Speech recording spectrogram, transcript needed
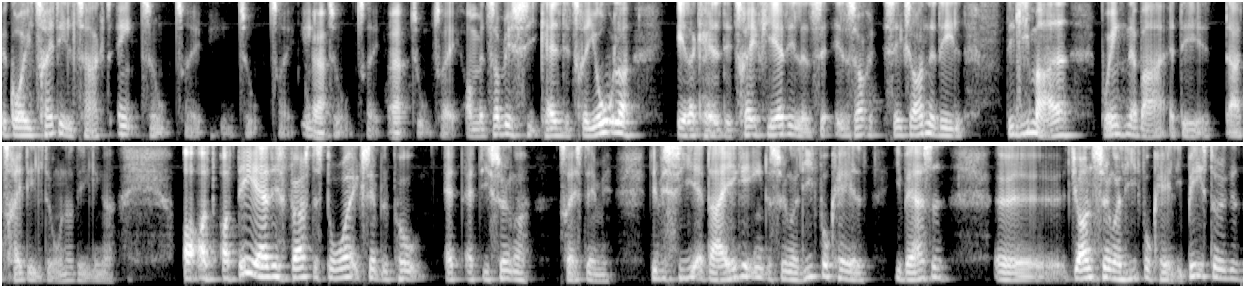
øh, går i tredel takt. 1, 2, 3, 1, 2, 3, 1, Ja. 2, 3, 1, Ja. 2, 3. Om man så vil sige, kalde det trioler, eller kalde det tre fjerdedel, eller, eller så seks ottendedel, det er lige meget. Pointen er bare, at det, der er tredelte underdelinger. Og, og, og det er det første store eksempel på, at, at de synger trestemme. Det vil sige, at der er ikke en, der synger leadvokal i verset. Øh, John synger leadvokal i B-stykket,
